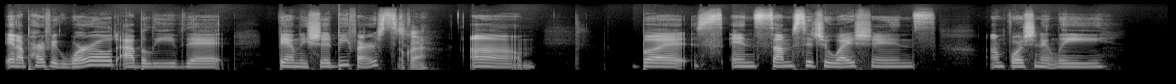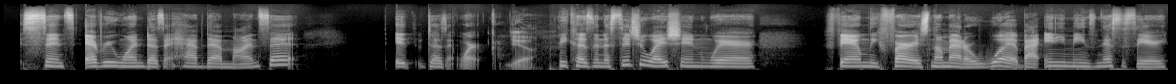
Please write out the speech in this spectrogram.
in a perfect world, I believe that family should be first. Okay. Um, but in some situations, unfortunately, since everyone doesn't have that mindset, it doesn't work. Yeah. Because in a situation where family first, no matter what, by any means necessary,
